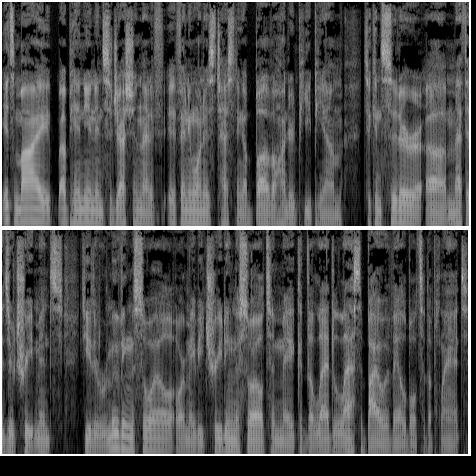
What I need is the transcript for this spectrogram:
it's my opinion and suggestion that if, if anyone is testing above 100 ppm, to consider uh, methods or treatments to either removing the soil or maybe treating the soil to make the lead less bioavailable to the plant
